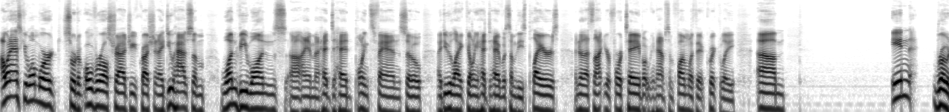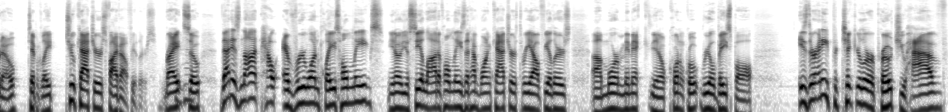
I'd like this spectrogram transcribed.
I want to ask you one more sort of overall strategy question. I do have some 1v1s. Uh, I am a head to head points fan, so I do like going head to head with some of these players. I know that's not your forte, but we can have some fun with it quickly. Um, in roto, typically two catchers, five outfielders, right? Mm-hmm. So that is not how everyone plays home leagues. You know, you'll see a lot of home leagues that have one catcher, three outfielders, uh, more mimic, you know, quote unquote, real baseball. Is there any particular approach you have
